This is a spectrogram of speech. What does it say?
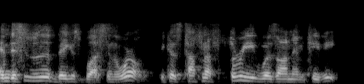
and this was the biggest blessing in the world because Tough Enough Three was on MTV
